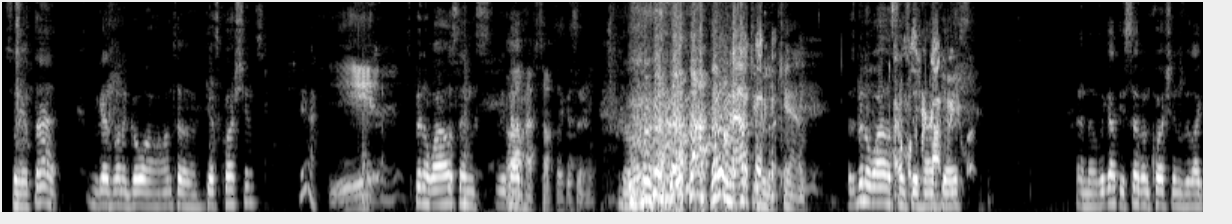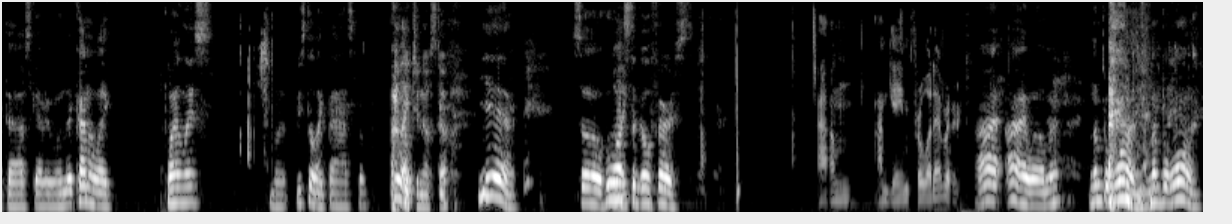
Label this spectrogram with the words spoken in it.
So with that, you guys want to go on to guest questions? Yeah. Yeah. It's been a while since we've had. I don't had. have to talk like this anymore. No. You don't have to, but you can. It's been a while since almost we had forgot who you guests, and uh, we got these seven questions we like to ask everyone. They're kind of like pointless, but we still like to ask them. You like to know stuff. Yeah. So who wants to go first? Um, I'm game for whatever. All right, all right, Wilmer. Number one, number one.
